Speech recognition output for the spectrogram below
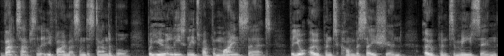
That's absolutely fine, that's understandable. But you at least need to have the mindset that you're open to conversation, open to meeting,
